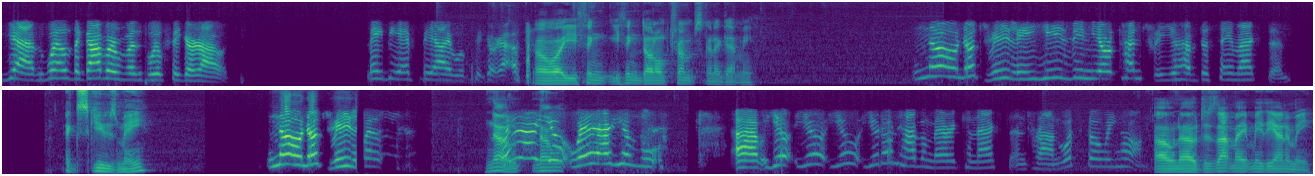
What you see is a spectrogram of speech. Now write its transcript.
Yeah, well, the government will figure out. Maybe FBI will figure out. Oh, well, you think you think Donald Trump's gonna get me? No, not really. He's in your country. You have the same accent. Excuse me? No, not really. Well, No, where are no. you? Where are you? Uh, you you you you don't have American accent, Ron. What's going on? Oh no, does that make me the enemy?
